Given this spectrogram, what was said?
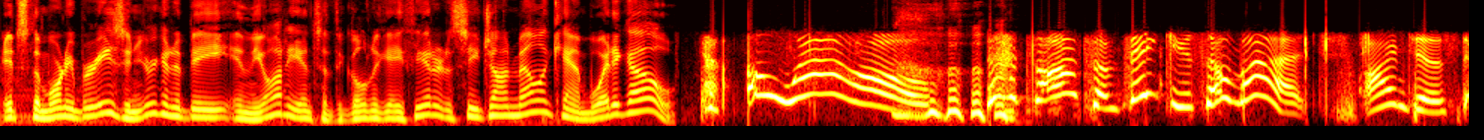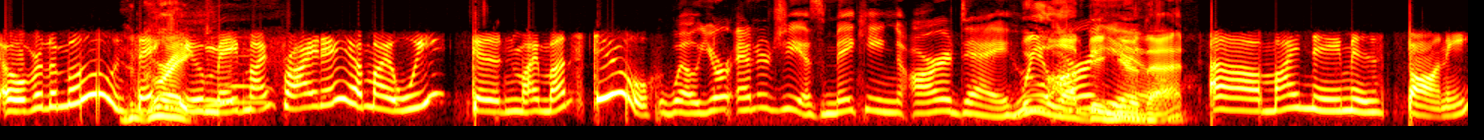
It's the Morning Breeze, and you're going to be in the audience at the Golden Gate Theater to see John Mellencamp. Way to go. Oh, wow. That's awesome. Thank you so much. I'm just over the moon. Thank Great. you. Made my Friday and my week and my month too. Well, your energy is making our day. Who we love are to hear that. Uh, my name is Bonnie.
